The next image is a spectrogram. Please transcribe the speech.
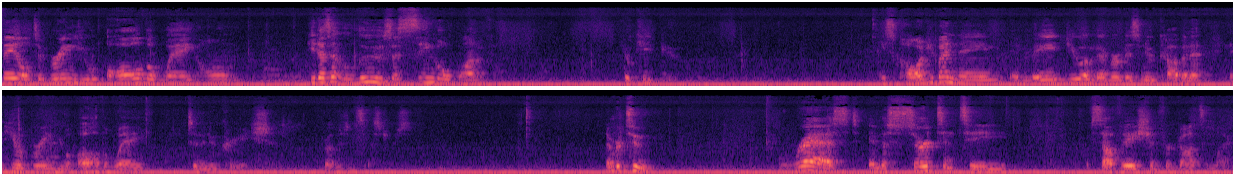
fail to bring you all the way home. He doesn't lose a single one of them. He'll keep you. He's called you by name and made you a member of his new covenant, and he'll bring you all the way to the new creation, brothers and sisters. Number two, rest in the certainty of salvation for God's elect.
